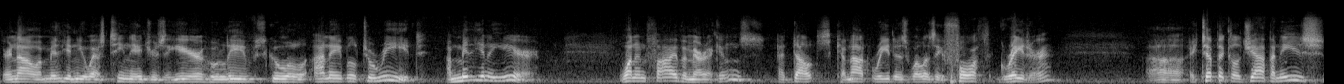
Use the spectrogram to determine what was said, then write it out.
There are now a million U.S. teenagers a year who leave school unable to read. A million a year. One in five Americans, adults, cannot read as well as a fourth grader. Uh, a typical Japanese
